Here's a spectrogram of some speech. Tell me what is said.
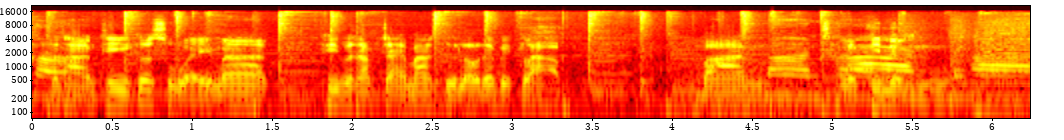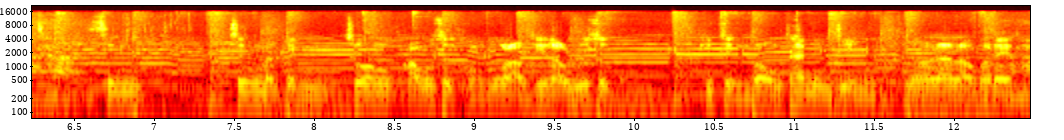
ค่ะสถานที่ก็สวยมาก พี่ประทับใจมากคือเราได้ไปกราบบ้านบ้านใช่เลขที่หนึ่งค่ะซึ่งซึ่งมันเป็นช่วงความรู้สึกของพวกเราที่เรารู้สึกคิดถึงพระองค์ท่านจริงๆเนาะแล้วเราก็ได้ท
